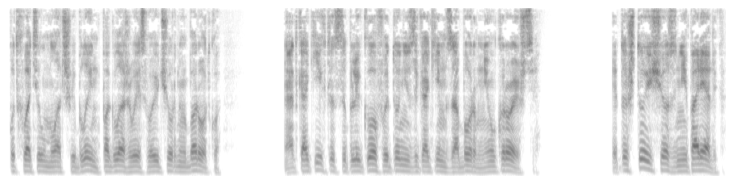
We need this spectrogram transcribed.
подхватил младший Блейн, поглаживая свою черную бородку. «От каких-то сопляков и то ни за каким забором не укроешься. Это что еще за непорядок?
